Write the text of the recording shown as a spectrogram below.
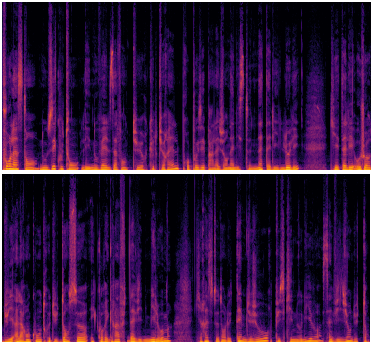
Pour l'instant, nous écoutons les nouvelles aventures culturelles proposées par la journaliste Nathalie Lelay, qui est allée aujourd'hui à la rencontre du danseur et chorégraphe David Milhomme, qui reste dans le thème du jour puisqu'il nous livre sa vision du temps.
